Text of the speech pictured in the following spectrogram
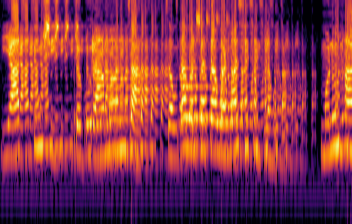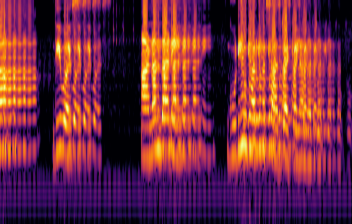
याच दिवशी प्रभू रामांचा चौदा वर्षाचा वनवासी संपला होता. म्हणून हा दिवस आनंदाने गुढी उभारून साजरा केला जातो.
